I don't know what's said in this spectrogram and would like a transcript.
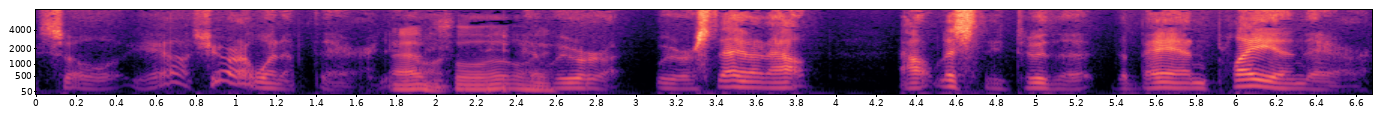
so yeah, sure, I went up there. absolutely. And we were we were standing out out listening to the, the band playing there,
